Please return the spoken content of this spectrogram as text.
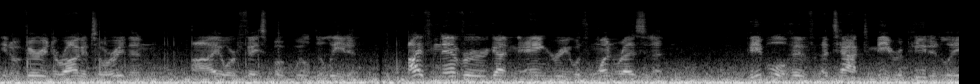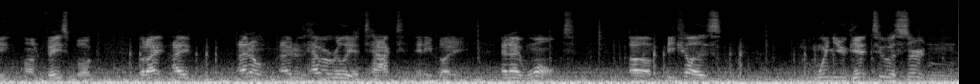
you know very derogatory, then I or Facebook will delete it. I've never gotten angry with one resident. People have attacked me repeatedly on Facebook, but I I, I don't I haven't really attacked anybody, and I won't um, because when you get to a certain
